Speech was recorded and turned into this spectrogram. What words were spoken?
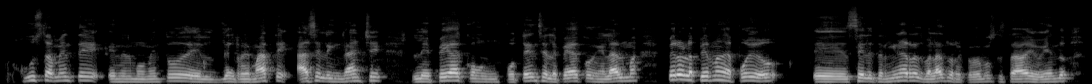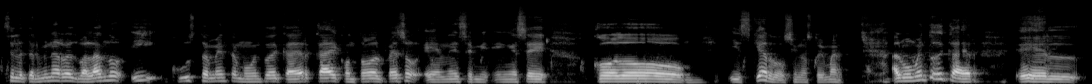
Justamente en el momento del, del remate hace el enganche, le pega con potencia, le pega con el alma, pero la pierna de apoyo eh, se le termina resbalando, recordemos que estaba lloviendo, se le termina resbalando y justamente al momento de caer cae con todo el peso en ese, en ese codo izquierdo, si no estoy mal. Al momento de caer, el,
